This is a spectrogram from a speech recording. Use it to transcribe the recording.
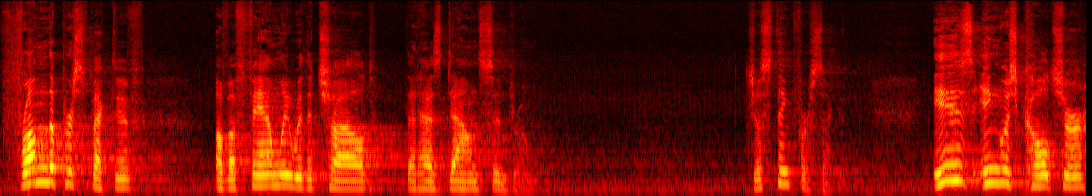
from the perspective of a family with a child that has Down syndrome. Just think for a second. Is English culture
